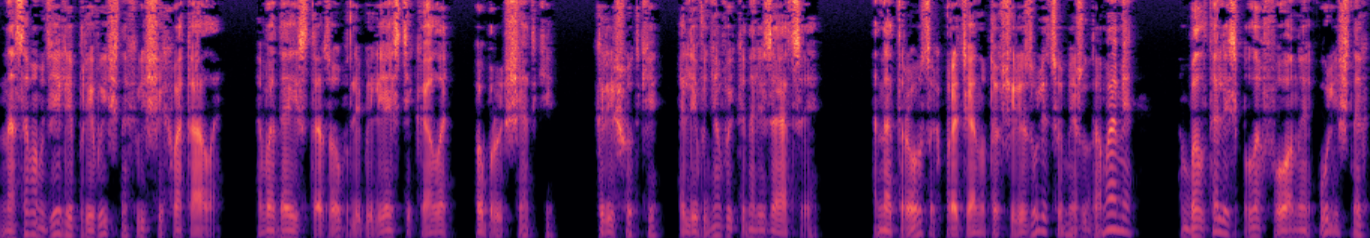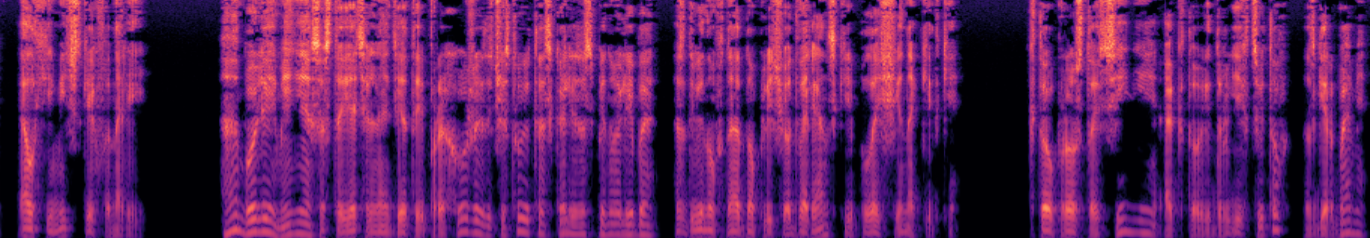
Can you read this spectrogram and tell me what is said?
На самом деле привычных вещей хватало. Вода из тазов для белья стекала по брусчатке к решетке ливневой канализации. На тросах, протянутых через улицу между домами, болтались плафоны уличных алхимических фонарей. А более-менее состоятельно одетые прохожие зачастую таскали за спиной либо, сдвинув на одно плечо дворянские плащи-накидки. Кто просто синие, а кто и других цветов, с гербами.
